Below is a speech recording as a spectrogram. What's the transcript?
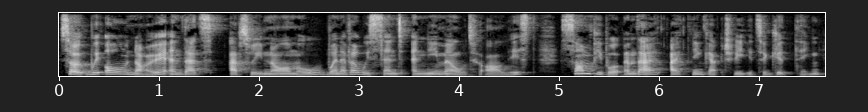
so we all know, and that's absolutely normal, whenever we send an email to our list, some people, and that I think actually it's a good thing,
